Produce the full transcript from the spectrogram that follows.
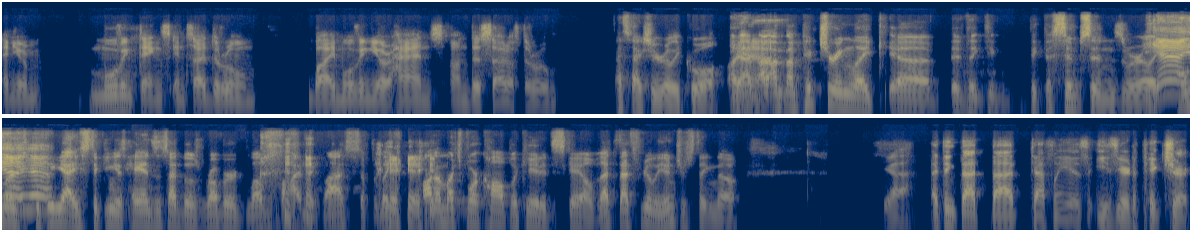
and you're moving things inside the room by moving your hands on this side of the room. That's actually really cool. Yeah. I, am I'm picturing like uh, like the Simpsons, where like yeah, yeah, yeah. Sticking, yeah, he's sticking his hands inside those rubber gloves behind the glass, stuff, like on a much more complicated scale. But that's that's really interesting, though. Yeah, I think that that definitely is easier to picture.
